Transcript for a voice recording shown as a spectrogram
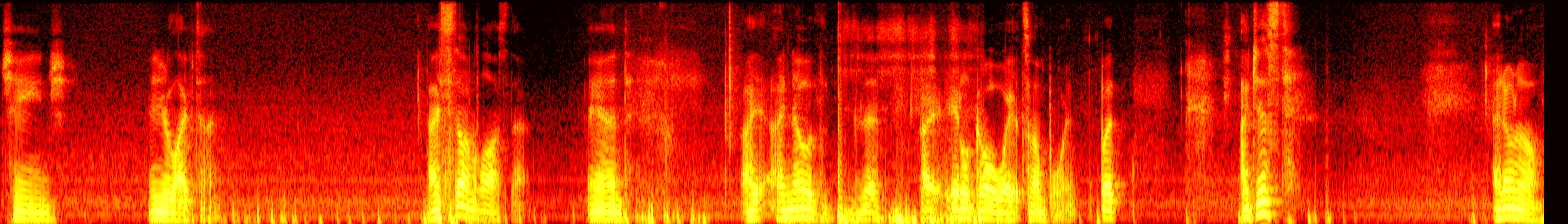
change in your lifetime. I still haven't lost that. And I, I know that, that I, it'll go away at some point. But I just, I don't know.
